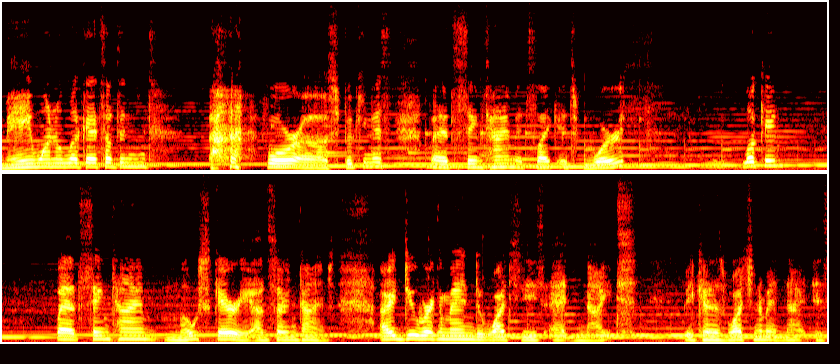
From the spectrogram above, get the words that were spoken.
may want to look at something for uh, spookiness but at the same time it's like it's worth looking but at the same time, most scary on certain times. I do recommend to watch these at night because watching them at night is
